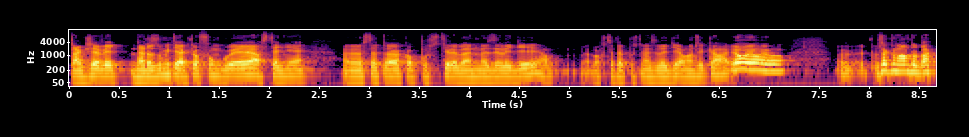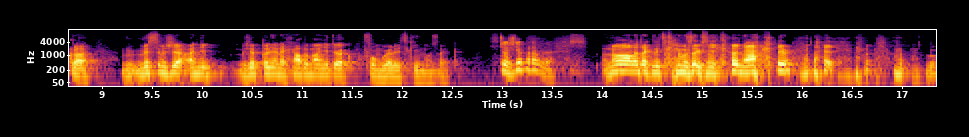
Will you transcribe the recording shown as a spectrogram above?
takže vy nerozumíte, jak to funguje a stejně jste to jako pustili ven mezi lidi, a, nebo chcete pustit mezi lidi a on říká, jo, jo, jo, řeknu vám to takhle. Myslím, že ani, že plně nechápeme ani to, jak funguje lidský mozek. Což je pravda. No ale tak lidský mozek vznikl nějakým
